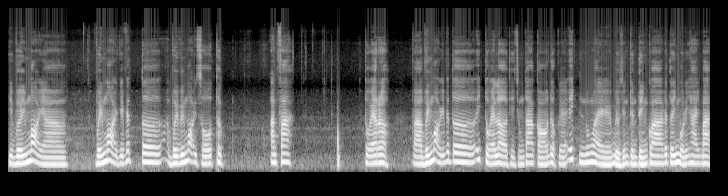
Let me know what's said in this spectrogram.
thì với mọi với mọi cái vector với với mọi số thực alpha thuộc R và với mọi cái vector x thuộc L thì chúng ta có được cái x lúc này biểu diễn tuyến tính qua vector x1, x2, x3.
